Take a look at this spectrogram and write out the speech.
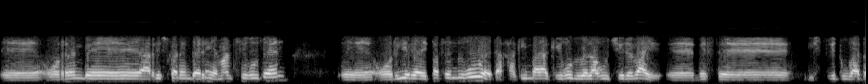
e, horren be arrizkoaren berri eman ziguten, e, hori ere aipatzen dugu eta jakin badakigu duela gutxi ere bai e, beste istripu bat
